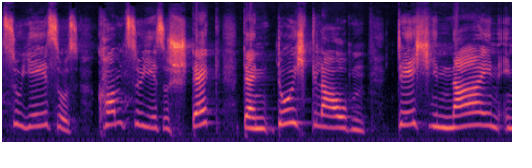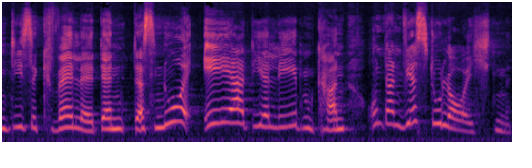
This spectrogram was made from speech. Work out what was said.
zu Jesus, komm zu Jesus, steck dein Durchglauben dich hinein in diese Quelle, denn dass nur er dir leben kann und dann wirst du leuchten.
